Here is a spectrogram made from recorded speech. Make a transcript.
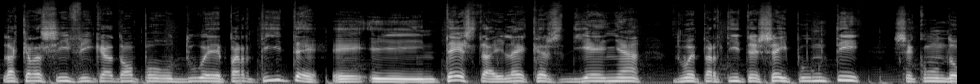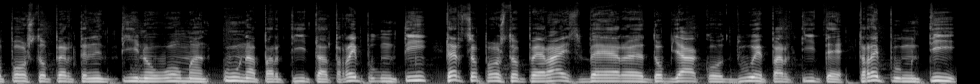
la classifica dopo due partite e in testa i Lakers di Egna, due partite, sei punti, secondo posto per Trentino Woman una partita tre punti, terzo posto per Iceberg Dobbiaco due partite tre punti,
